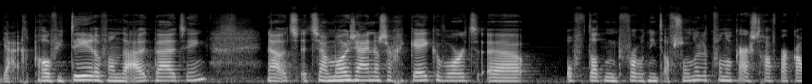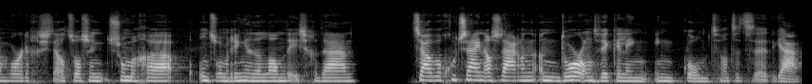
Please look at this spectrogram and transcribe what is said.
ja, echt profiteren van de uitbuiting. Nou, het, het zou mooi zijn als er gekeken wordt of dat bijvoorbeeld niet afzonderlijk van elkaar strafbaar kan worden gesteld, zoals in sommige ons omringende landen is gedaan het zou wel goed zijn als daar een, een doorontwikkeling in komt. Want het, uh, ja,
